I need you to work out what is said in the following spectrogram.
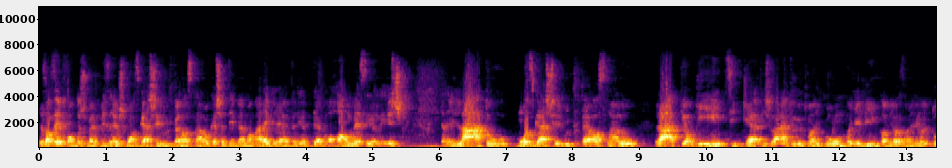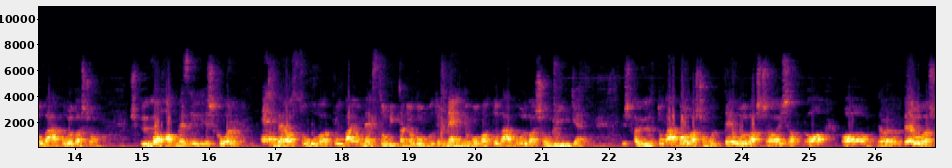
Ez azért fontos, mert bizonyos mozgássérült felhasználók esetében ma már egyre elterjedtebb a hangvezérlés. Tehát egy látó, mozgássérült felhasználó látja a G7 cikket, és látja, hogy ott van egy gomb, vagy egy link, ami az van, hogy tovább olvasom. És ő a hangvezéléskor ebben a szóval próbálja megszólítani a gombot, hogy megnyomom a tovább olvasom linket. És ha ő tovább olvasom, hogy beolvassa, és a, a, a, a felolvas,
